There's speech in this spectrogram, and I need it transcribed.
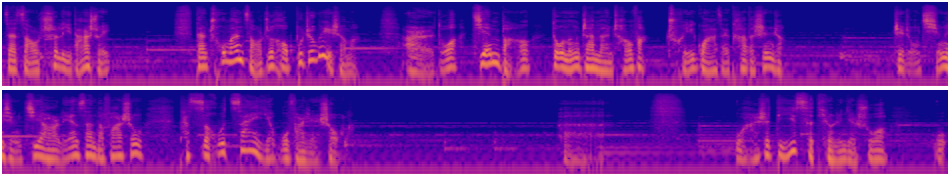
在澡池里打水，但冲完澡之后，不知为什么，耳朵、肩膀都能沾满长发垂挂在他的身上。这种情形接二连三的发生，他似乎再也无法忍受了。呃，我还是第一次听人家说我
